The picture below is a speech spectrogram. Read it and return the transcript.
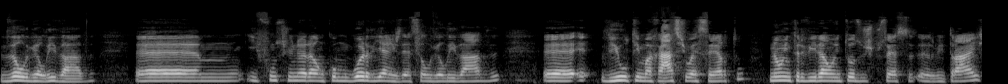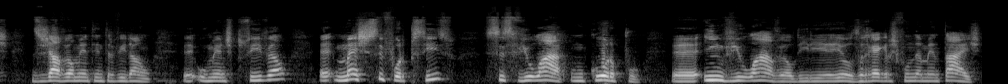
da legalidade uh, e funcionarão como guardiães dessa legalidade de última rácio, é certo, não intervirão em todos os processos arbitrais, desejavelmente intervirão uh, o menos possível, eh, mas se for preciso, se se violar um corpo eh, inviolável, diria eu, de regras fundamentais,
